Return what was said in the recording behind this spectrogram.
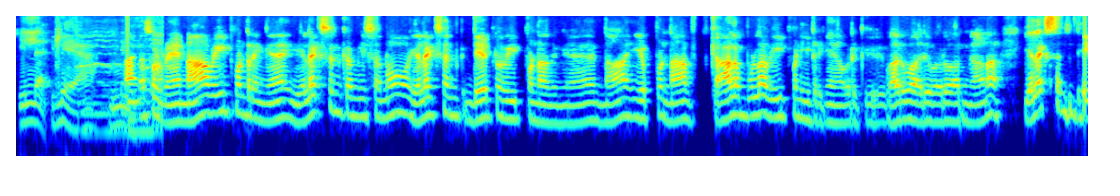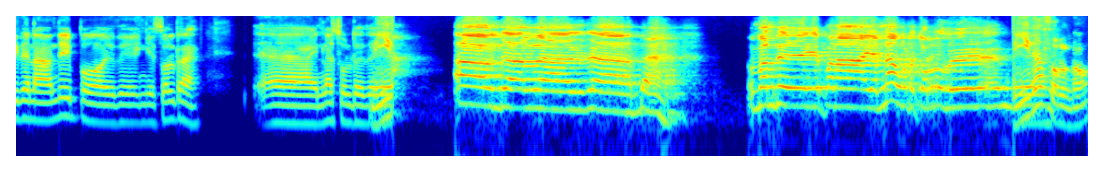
இல்ல. இல்லையா? நான் என்ன சொல்றேன்? நான் வெயிட் பண்றேங்க. எலெக்ஷன் கமிஷனும் எலெக்ஷன் டேட்டும் வெயிட் பண்ணாதுங்க. நான் எப்ப நான் காலம் ஃபுல்லா வெயிட் பண்ணிட்டு இருக்கேன் அவருக்கு. வருவாரு வருவாருங்க. ஆனா எலெக்ஷன் இதை நான் வந்து இப்போ இது இங்க சொல்றேன். என்ன சொல்றது? வந்து இப்ப நான் என்ன உங்கள்ட்ட சொல்றது? நீ தான் சொல்லணும்.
